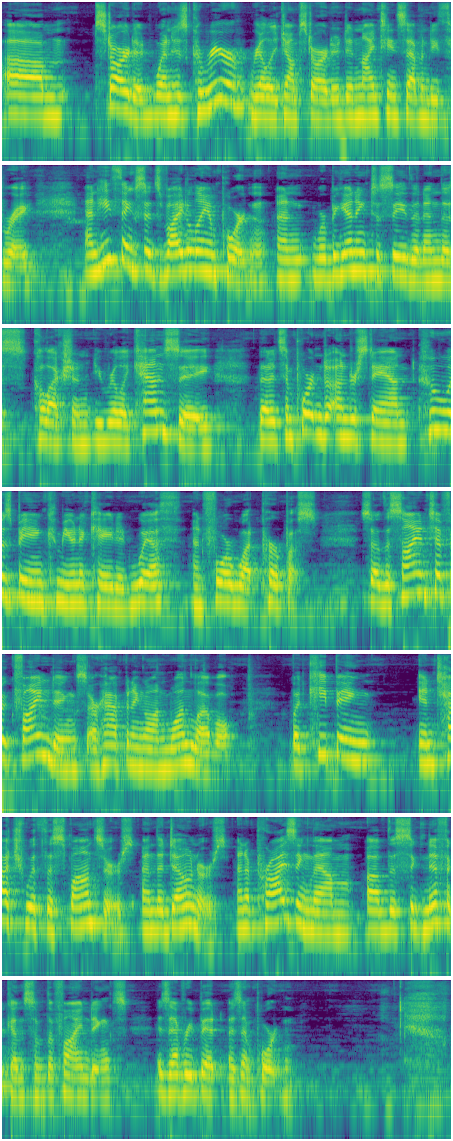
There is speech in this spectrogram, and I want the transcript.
um, started when his career really jump started in 1973. And he thinks it's vitally important, and we're beginning to see that in this collection, you really can see that it's important to understand who was being communicated with and for what purpose. So the scientific findings are happening on one level, but keeping in touch with the sponsors and the donors and apprising them of the significance of the findings is every bit as important.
